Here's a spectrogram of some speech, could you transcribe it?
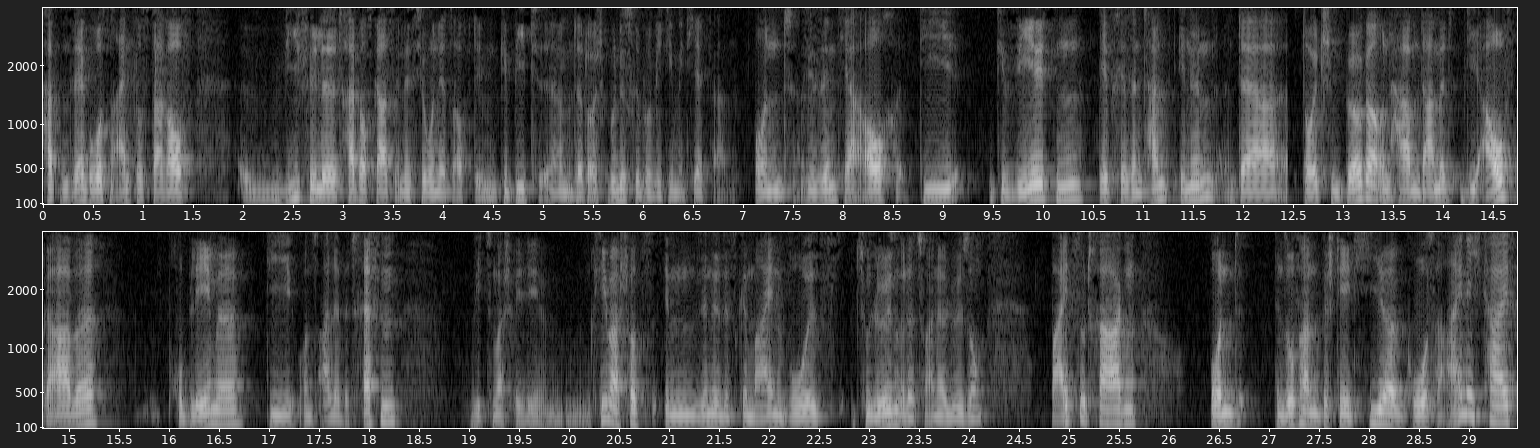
hat einen sehr großen Einfluss darauf, wie viele Treibhausgasemissionen jetzt auf dem Gebiet ähm, der Deutschen Bundesrepublik emittiert werden. Und sie sind ja auch die gewählten RepräsentantInnen der deutschen Bürger und haben damit die Aufgabe, Probleme, die uns alle betreffen, wie zum Beispiel den Klimaschutz im Sinne des Gemeinwohls zu lösen oder zu einer Lösung beizutragen. Und insofern besteht hier große Einigkeit,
